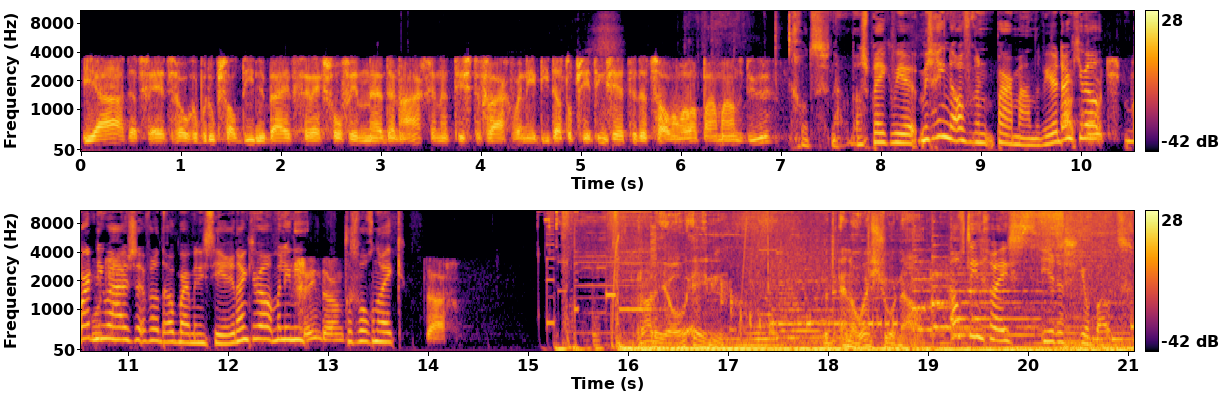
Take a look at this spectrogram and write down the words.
Ja, dat, het hoge beroep zal dienen bij het gerechtshof in eh, Den Haag. En het is de vraag wanneer die dat op zitting zetten. Dat zal nog wel een paar maanden duren. Goed, nou dan spreken we je misschien over een paar maanden weer. Dankjewel Bart Nieuwenhuizen van het Openbaar Ministerie. Dankjewel Malini. Geen dank. Tot volgende week. Dag. Radio 1. Het NOS-journaal. Half tien geweest, hier is Jobboot.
